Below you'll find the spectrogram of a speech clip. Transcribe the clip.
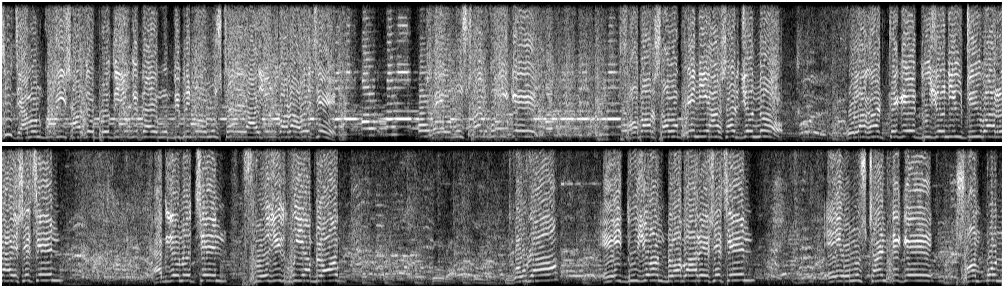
যে যেমন খুশি সাজো প্রতিযোগিতায় বিভিন্ন অনুষ্ঠানের আয়োজন করা হয়েছে, সেই অনুষ্ঠানগুলিকে সবার সমক্ষে নিয়ে আসার জন্য কোলাঘাট থেকে দুজন ইউটিউবাররা এসেছেন। একজন হচ্ছেন সুরজিৎ ভুইয়া ব্লগ। গৌরা। এই দুজন ব্লগার এসেছেন। এই অনুষ্ঠানটিকে সম্পূর্ণ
